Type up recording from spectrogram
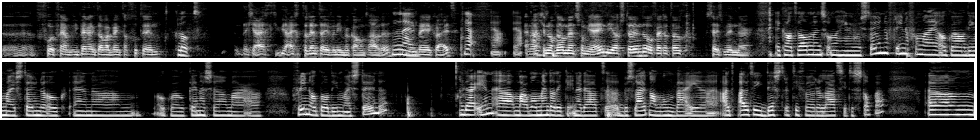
voor van ja, wie ben ik dan, waar ben ik dan goed in. klopt. Dat je eigenlijk je eigen talent even niet meer kan onthouden. Nee. Die ben je kwijt. Ja, ja, ja. En had je nog wel mensen om je heen die jou steunden of werd dat ook steeds minder? Ik had wel mensen om me heen die me steunden, vrienden van mij ook wel, die mij steunden ook. En ehm, ook wel kennissen, maar eh, vrienden ook wel die mij steunden daarin. Eh, maar op het moment dat ik inderdaad eh, het besluit nam om bij, uit, uit die destructieve relatie te stappen, ehm,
